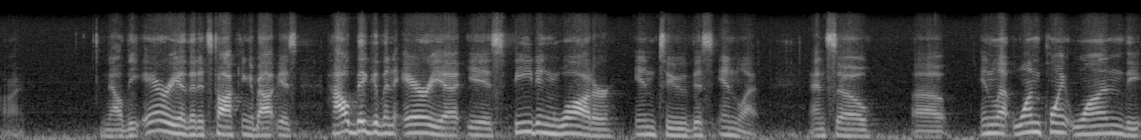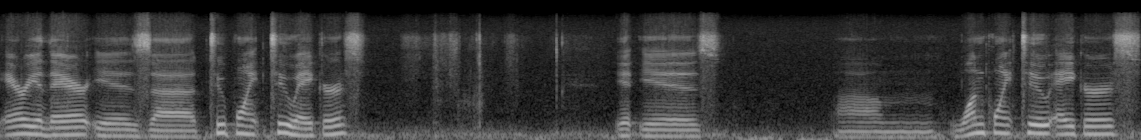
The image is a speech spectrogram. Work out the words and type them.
All right. Now, the area that it's talking about is how big of an area is feeding water into this inlet. And so uh, inlet 1.1, the area there is uh, 2.2 acres. It is um, 1.2 acres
